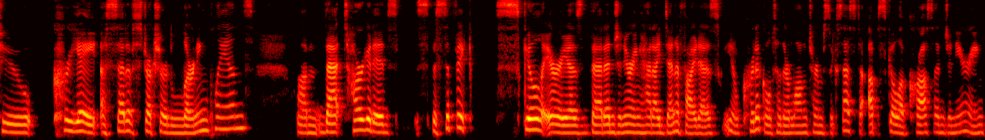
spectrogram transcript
to create a set of structured learning plans um, that targeted specific skill areas that engineering had identified as you know critical to their long-term success to upskill across engineering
